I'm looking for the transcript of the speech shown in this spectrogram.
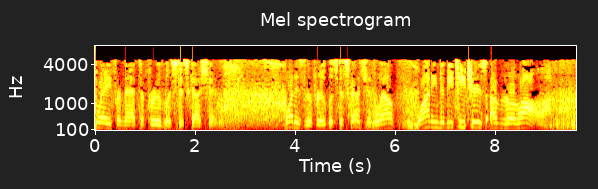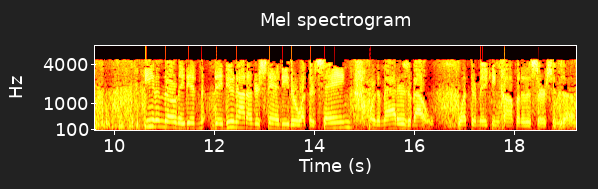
sway from that to fruitless discussion. What is the fruitless discussion? Well, wanting to be teachers of the law even though they did they do not understand either what they're saying or the matters about what they're making confident assertions of.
